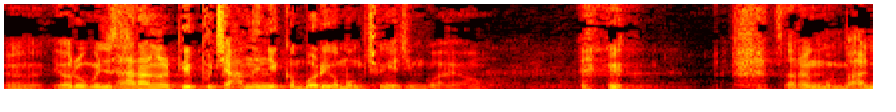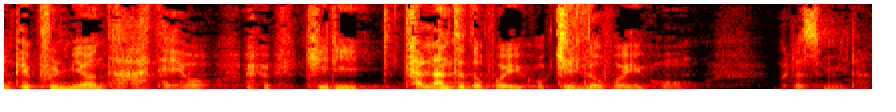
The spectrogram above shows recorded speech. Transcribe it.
어, 여러분이 사랑을 베푸지 않으니까 머리가 멍청해진 거예요. 사랑만 많이 베풀면 다 돼요. 길이, 달란트도 보이고, 길도 보이고, 그렇습니다.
